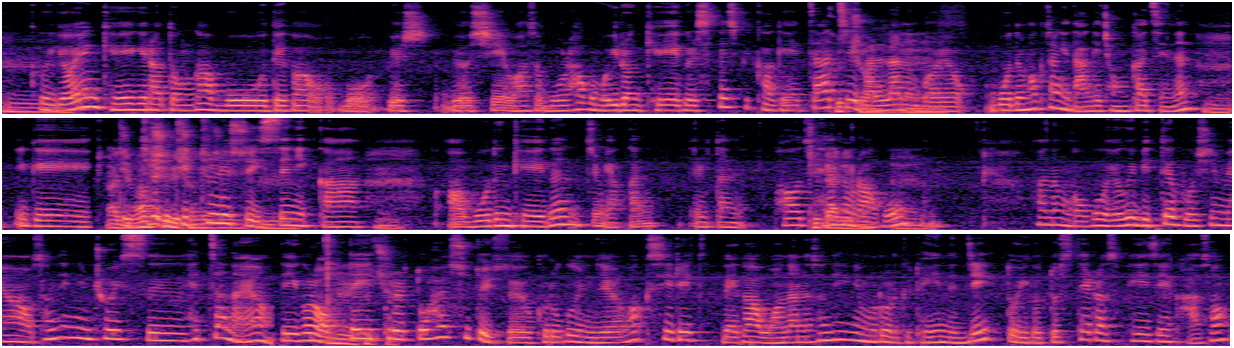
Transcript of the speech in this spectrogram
음, 그 여행 계획이라던가 뭐 내가 뭐 몇 몇 시에 와서 뭘 하고 뭐 이런 계획을 스페시픽하게 짜지 그쵸. 말라는 네. 거예요. 모든 확정이 나기 전까지는 음. 이게 아직 뒤틀, 확실히 뒤틀릴 정해진- 수 음. 있으니까 음. 어, 모든 계획은 좀 약간 일단 기다리고, 해놓으라고 네. 하는 거고 여기 밑에 보시면 선생님 초이스 했잖아요. 근데 이걸 업데이트를 또 할 수도 있어요. 그리고 이제 확실히 내가 원하는 선생님으로 이렇게 돼 있는지 또 이것도 스테러스 페이지에 가서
